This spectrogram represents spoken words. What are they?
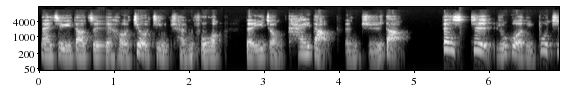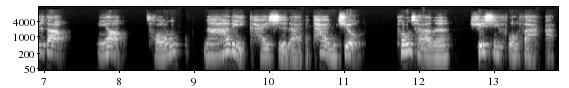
乃至于到最后究竟成佛的一种开导跟指导，但是如果你不知道你要从哪里开始来探究，通常呢学习佛法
